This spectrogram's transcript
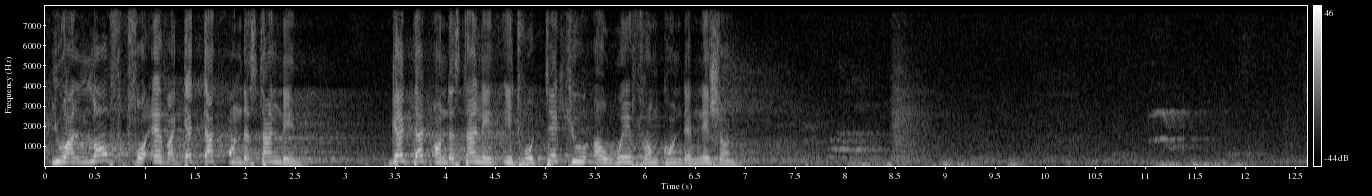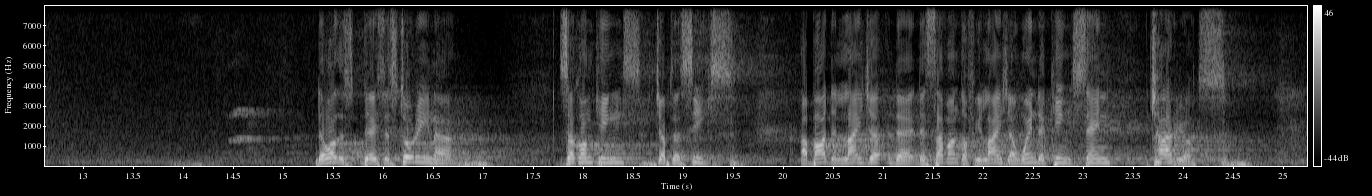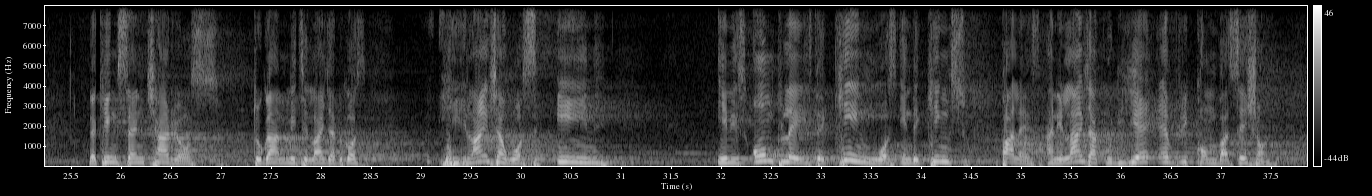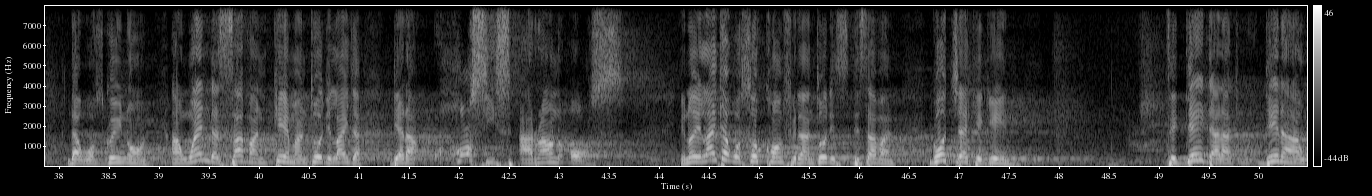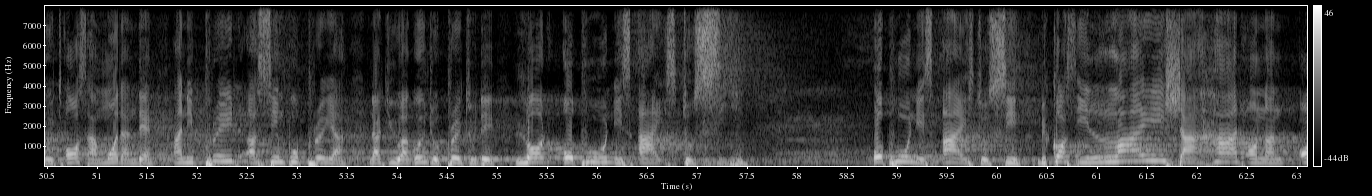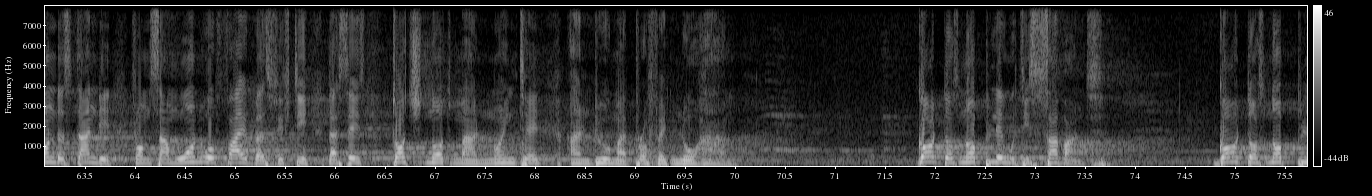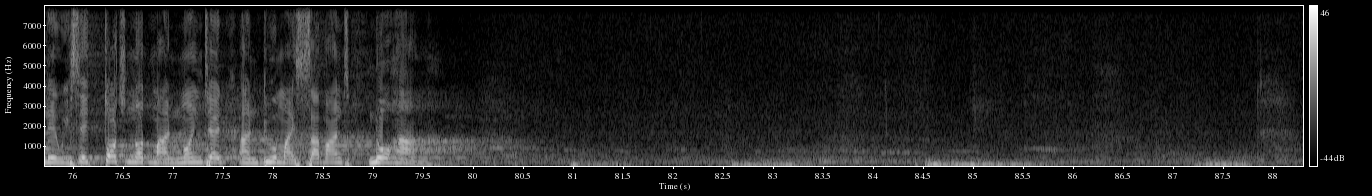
You are loved forever. Get that understanding. Get that understanding. It will take you away from condemnation. There was there is a story in uh, Second Kings chapter six about Elijah, the, the servant of Elijah, when the king sent chariots. The king sent chariots to go and meet Elijah because Elijah was in in his own place. The king was in the king's palace, and Elijah could hear every conversation. that was going on. And when the servant came and told Elijah, There are horses around us. You know, Elijah was so confident told his, the servant, Go check again. The they that, are, they that are with us are more than them. And he prayed a simple prayer that you are going to pray today Lord, open his eyes to see. Open his eyes to see. Because Elisha had on an understanding from Psalm 105, verse 15, that says, Touch not my anointed and do my prophet no harm. God does not play with his servant. God does not play. We say, touch not my anointed and do my servant no harm.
